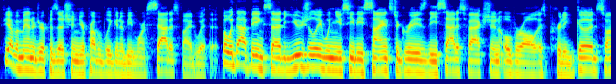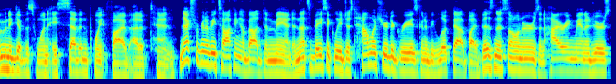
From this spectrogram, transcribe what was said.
if you have a manager position, you're probably going to be more satisfied with it. But with that being said, usually when you see these science degrees, the satisfaction overall is pretty good. So I'm going to give this one a 7.5 out of 10. Next, we're to be talking about demand, and that's basically just how much your degree is going to be looked at by business owners and hiring managers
